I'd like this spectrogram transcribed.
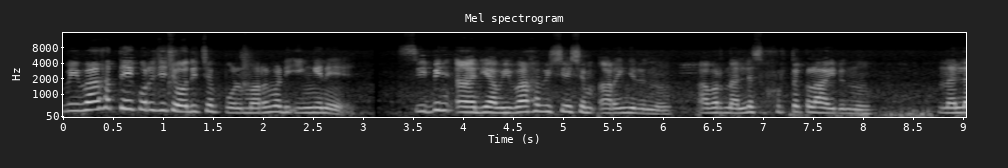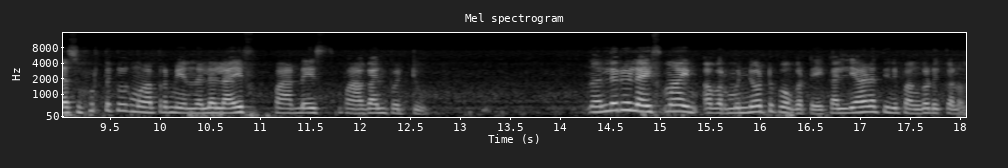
വിവാഹത്തെക്കുറിച്ച് ചോദിച്ചപ്പോൾ മറുപടി ഇങ്ങനെ. സിബിൻ ആര്യ വിവാഹവിശേഷം അറിഞ്ഞിരുന്നു. അവർ നല്ല സുഹൃത്തുക്കളായിരുന്നു. നല്ല സുഹൃത്തുക്കൾക്ക് മാത്രമേ നല്ല ലൈഫ് പാർട്ട്നേഴ്സ് ആകാൻ പറ്റൂ. നല്ലൊരു ലൈഫുമായി അവർ മുന്നോട്ട് പോകട്ടെ. കല്യാണത്തിന് പങ്കെടുക്കണം.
